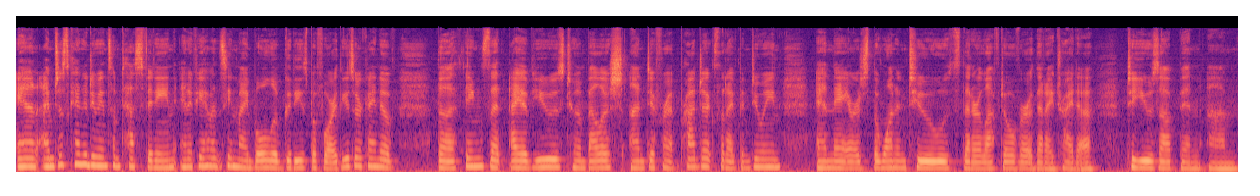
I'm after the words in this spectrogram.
And I'm just kind of doing some test fitting. And if you haven't seen my bowl of goodies before, these are kind of the things that I have used to embellish on different projects that I've been doing. And there's the one and twos that are left over that I try to, to use up and um,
